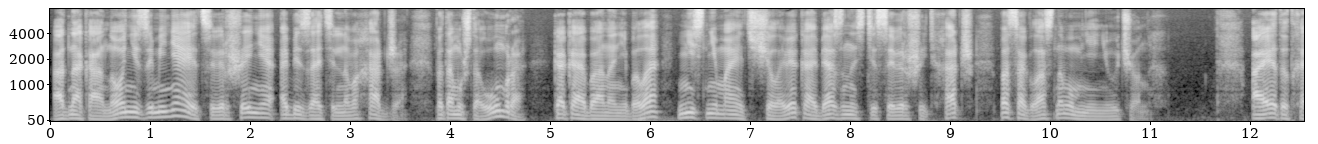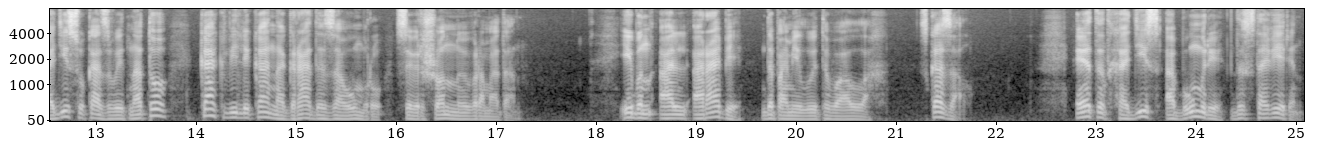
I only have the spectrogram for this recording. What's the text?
Однако оно не заменяет совершение обязательного хаджа, потому что умра, какая бы она ни была, не снимает с человека обязанности совершить хадж по согласному мнению ученых. А этот хадис указывает на то, как велика награда за умру, совершенную в Рамадан. Ибн Аль-Араби, да помилует его Аллах, сказал, «Этот хадис об умре достоверен.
